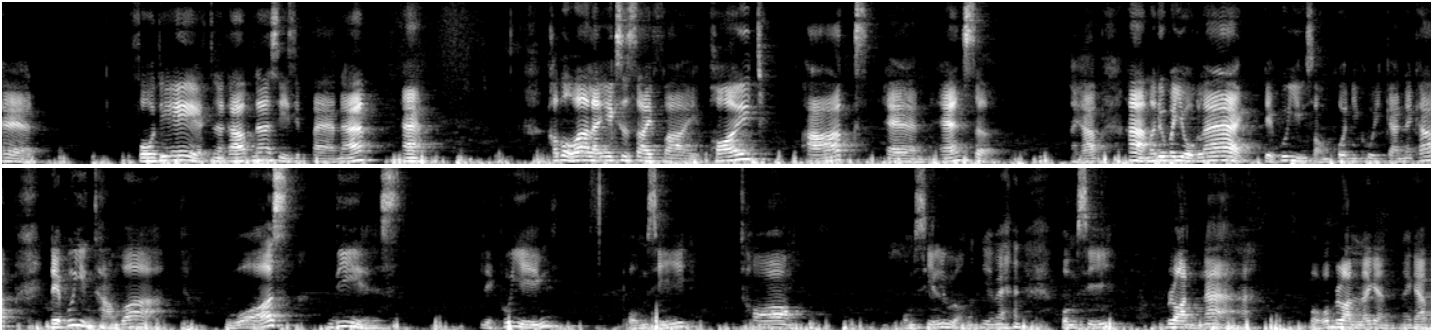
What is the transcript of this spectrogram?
page 48 นะครับ หน้า 48 นะอะเขาบอกว่าอะไร exercise 5 point ask and answer นะครับอะมาดูประโยคแรก เด็กผู้หญิงสองคนนี้คุยกันนะครับ เด็กผู้หญิงถามว่า what's this เด็กผู้หญิง ผมสีทอง ผมสีเหลืองใช่ไหมผมสีบลอนหน้า บอกว่าบลอนแล้วกันนะครับ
